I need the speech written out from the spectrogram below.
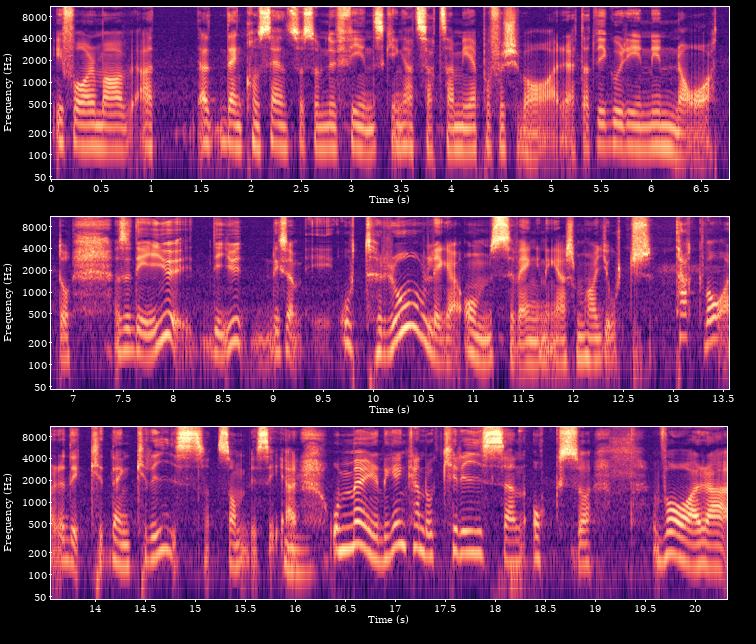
i form av att den konsensus som nu finns kring att satsa mer på försvaret, att vi går in i NATO. Alltså det är ju, det är ju liksom otroliga omsvängningar som har gjorts tack vare det, den kris som vi ser. Mm. Och möjligen kan då krisen också vara,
